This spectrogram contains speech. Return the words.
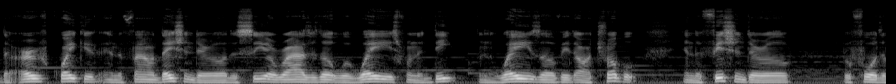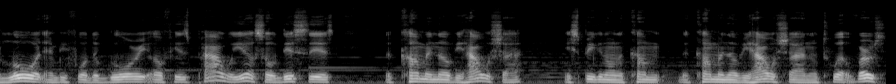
The earth quaketh, and the foundation thereof. The sea arises up with waves from the deep, and the waves of it are troubled, and the fishing thereof before the Lord and before the glory of his power. Yeah, so this is the coming of Yahweh. He's speaking on the come the coming of Yahweh in the 12th verse.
